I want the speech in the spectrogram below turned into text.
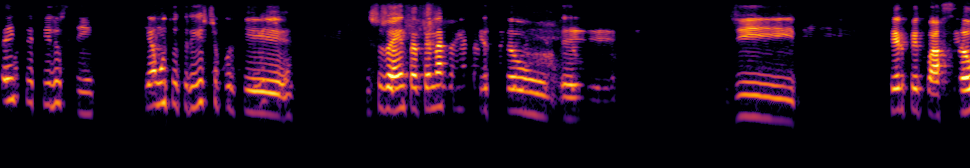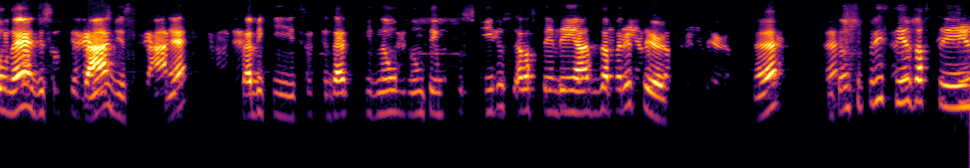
tem que ter filho, sim. E é muito triste porque isso já entra até na questão é, de perpetuação, né, de sociedades, né? Sabe que sociedades que não não têm muitos filhos, elas tendem a desaparecer, né? Então a gente precisa sim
